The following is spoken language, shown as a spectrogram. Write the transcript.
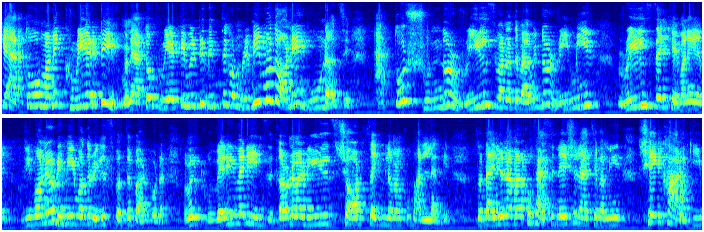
কে এত মানে ক্রিয়েটিভ মানে এত ক্রিয়েটিভিটি দিক থেকে রিমির মধ্যে অনেক গুণ আছে। এত সুন্দর রিলস বানাতে পারে আমি তো রিমির রিলস দেখে মানে জীবনেও রিমির মতো রিলস করতে পারব না। আমি ভেরি ভেরি কারণ আমার রিলস শর্টস এগুলো আমার খুব ভালো লাগে। তো তাই জন্য আমার খুব ফ্যাসিনেশন আছে, আমি শেখা আর কি,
